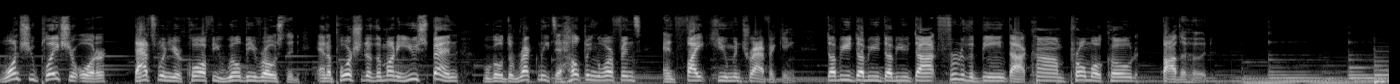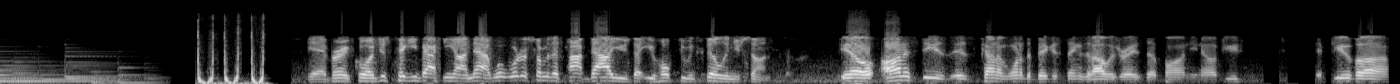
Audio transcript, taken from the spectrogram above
Once you place your order, that's when your coffee will be roasted, and a portion of the money you spend will go directly to helping orphans and fight human trafficking. www.fruitofthebean.com, promo code FATHERHOOD. Yeah, very cool. And just piggybacking on that, what what are some of the top values that you hope to instill in your son? You know, honesty is is kind of one of the biggest things that I was raised up on. You know, if you if you've uh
